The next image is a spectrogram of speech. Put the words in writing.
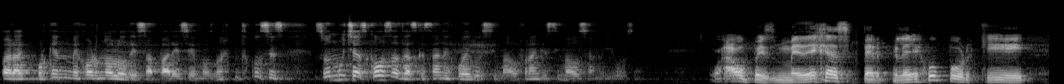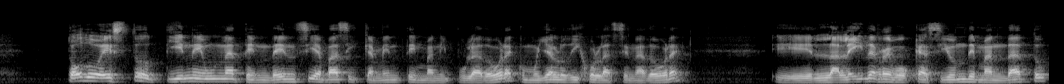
para, ¿por qué mejor no lo desaparecemos? ¿no? Entonces, son muchas cosas las que están en juego, estimado Frank, estimados amigos. Wow, pues me dejas perplejo porque todo esto tiene una tendencia básicamente manipuladora, como ya lo dijo la senadora. Eh, la ley de revocación de mandato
